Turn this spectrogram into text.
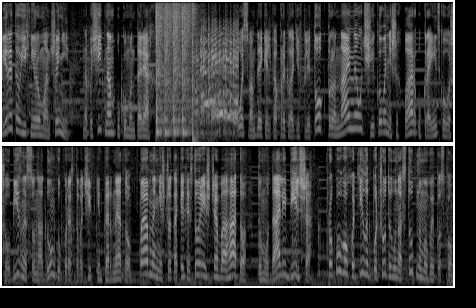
Вірите у їхній роман чи ні? Напишіть нам у коментарях. Ось вам декілька прикладів пліток про найнеочікуваніших пар українського шоу-бізнесу на думку користувачів інтернету. Впевнені, що таких історій ще багато, тому далі більше. Про кого хотіли б почути у наступному випуску?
